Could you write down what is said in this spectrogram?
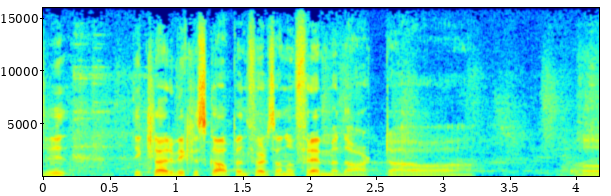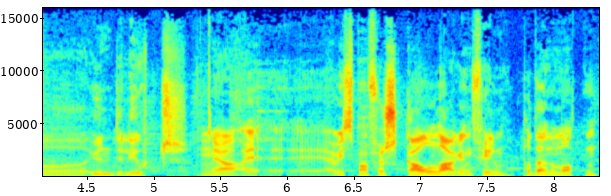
de, klarer virkelig å skape en følelse av noe fremmedarta og, og underliggjort. Ja, hvis man først skal lage en film på denne måten,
